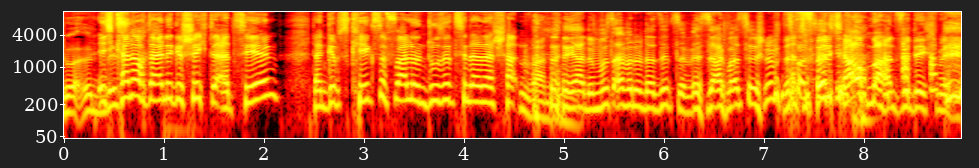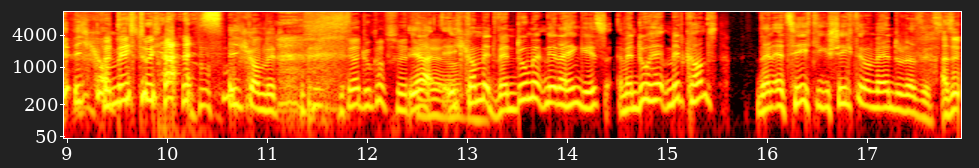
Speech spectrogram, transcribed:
Du, äh, Ich kann auch deine Geschichte erzählen, dann gibt's Keksefalle und du sitzt hinter einer Schattenwand. Ja, du musst einfach nur da sitzen. Sag, was du Schlimmes Das würde ich auch machen für dich, Schmidt. Ich komm Für dich tue ich alles. Ich komme mit. ja, du kommst mit. Ja, ich komme mit. Wenn du mit mir dahin gehst, wenn du mitkommst, dann erzähle ich die Geschichte und während du da sitzt. Also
